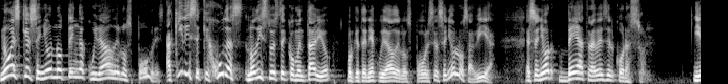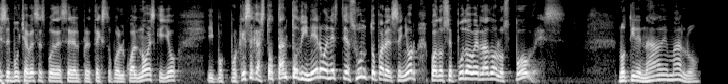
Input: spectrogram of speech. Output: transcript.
No es que el Señor no tenga cuidado de los pobres. Aquí dice que Judas no hizo este comentario porque tenía cuidado de los pobres. El Señor lo sabía. El Señor ve a través del corazón. Y ese muchas veces puede ser el pretexto por el cual no es que yo, ¿y por, qué se gastó tanto dinero en este asunto para el Señor cuando se pudo haber dado a los pobres? No tiene nada de malo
